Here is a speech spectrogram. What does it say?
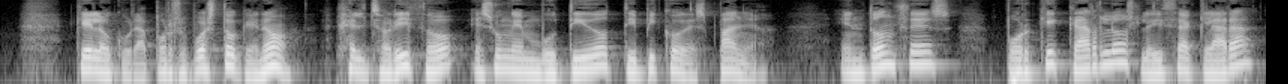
¡Qué locura! Por supuesto que no. El chorizo es un embutido típico de España. Entonces, ¿por qué Carlos le dice a Clara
